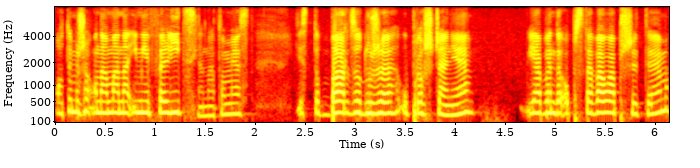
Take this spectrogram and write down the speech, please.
o tym, że ona ma na imię Felicja, natomiast jest to bardzo duże uproszczenie. Ja będę obstawała przy tym,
